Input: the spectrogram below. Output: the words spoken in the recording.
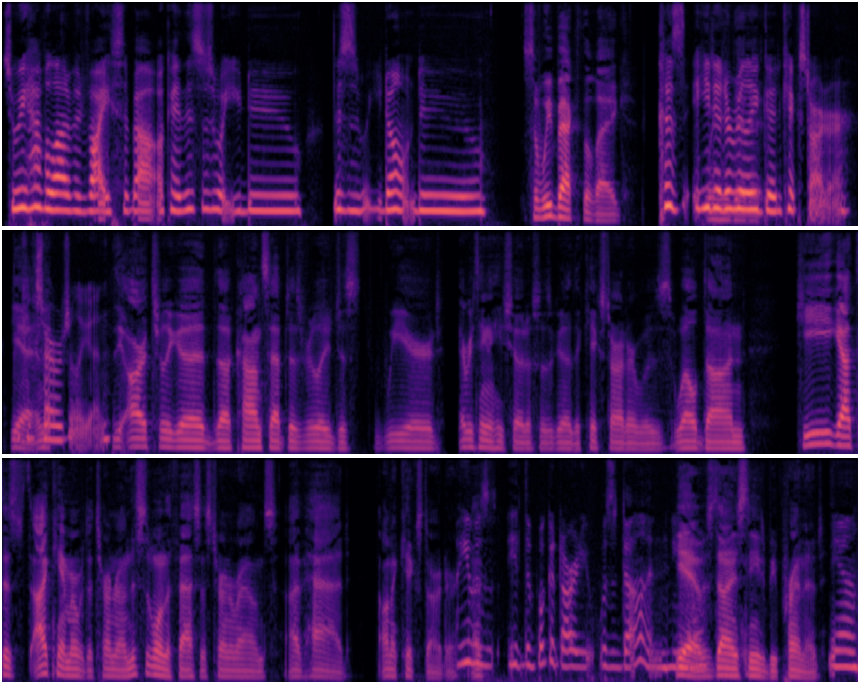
So we have a lot of advice about okay, this is what you do, this is what you don't do. So we backed the leg. Because he did a did really it. good Kickstarter. Yeah, and Kickstarter was really good. The art's really good. The concept is really just weird. Everything that he showed us was good. The Kickstarter was well done. He got this. I can't remember the turnaround. This is one of the fastest turnarounds I've had on a Kickstarter. He was he, the book had already was done. yeah, know? it was done. It just needed to be printed. Yeah,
